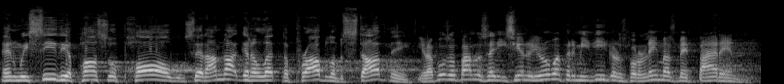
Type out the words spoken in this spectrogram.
And we see the Apostle Paul said, I'm not going to let the problems stop me. Y el apóstol Pablo está diciendo, yo no voy a permitir que los problemas me paren.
